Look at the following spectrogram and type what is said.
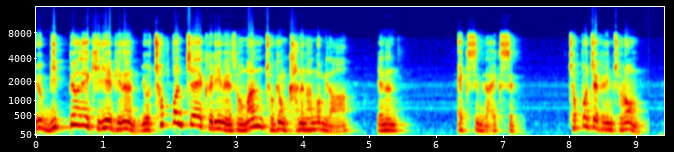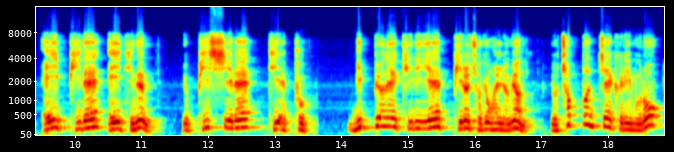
요 밑변의 길이의 비는 요 첫 번째 그림에서만 적용 가능한 겁니다. 얘는 x입니다. x. 첫 번째 그림처럼 AB 대 AD는 요 BC 대 DF 밑변의 길이의 비를 적용하려면 요 첫 번째 그림으로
